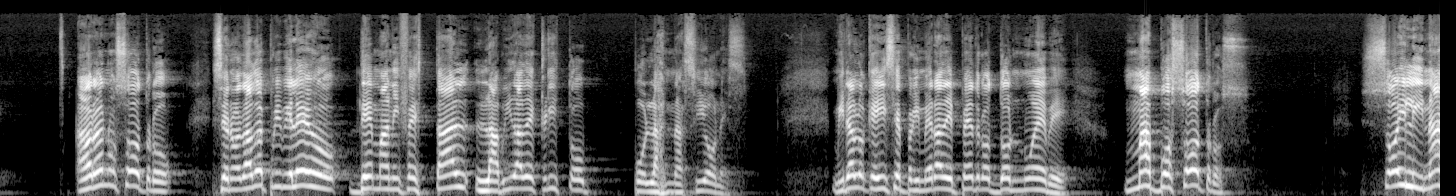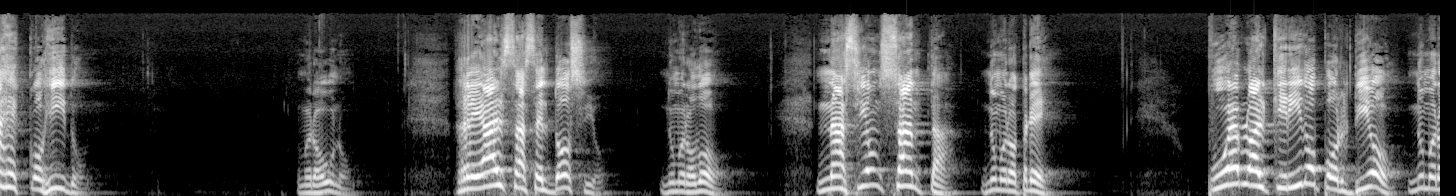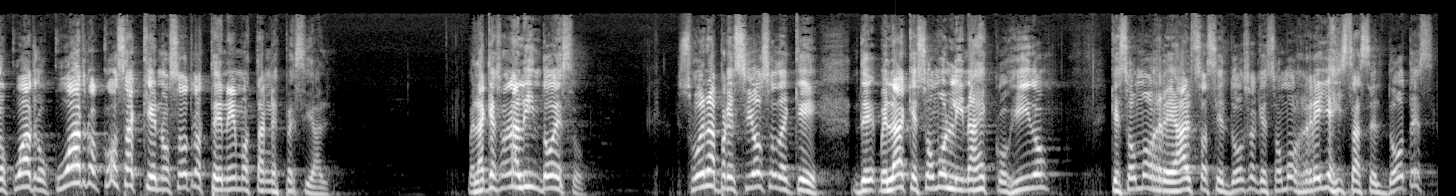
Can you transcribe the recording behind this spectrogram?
ahora nosotros se nos ha dado el privilegio de manifestar la vida de Cristo por las naciones. Mira lo que dice Primera de Pedro 2.9. Más vosotros soy linaje escogido. Número uno. Real sacerdocio. Número dos. Nación santa. Número tres Pueblo adquirido por Dios. Número cuatro. Cuatro cosas que nosotros tenemos tan especial. ¿Verdad que suena lindo eso? Suena precioso de que, de, ¿verdad? Que somos linaje escogido, que somos real sacerdocio, que somos reyes y sacerdotes.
